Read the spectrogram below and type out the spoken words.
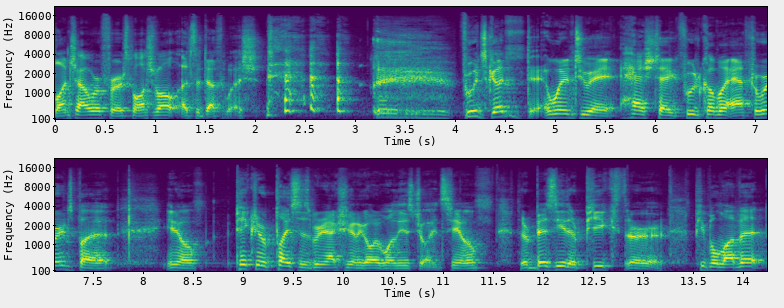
lunch hour for Small Cheval. That's a death wish." Food's good. I went into a hashtag food coma afterwards, but you know, pick your places where you're actually going to go to one of these joints. You know, they're busy, they're peaked, they're people love it.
